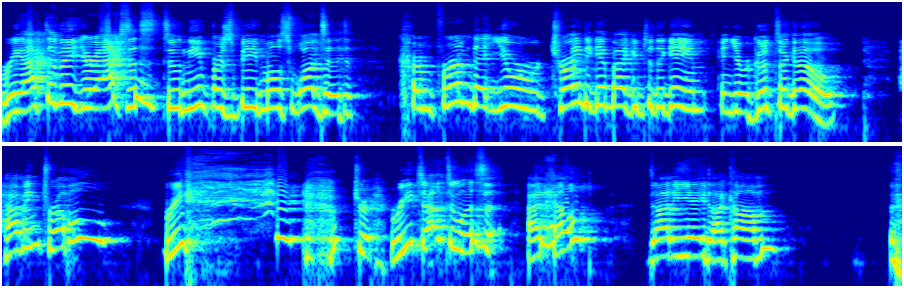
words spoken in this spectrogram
Reactivate your access to Need for Speed Most Wanted. Confirm that you're trying to get back into the game and you're good to go. Having trouble? Re- reach out to us at help.ea.com.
